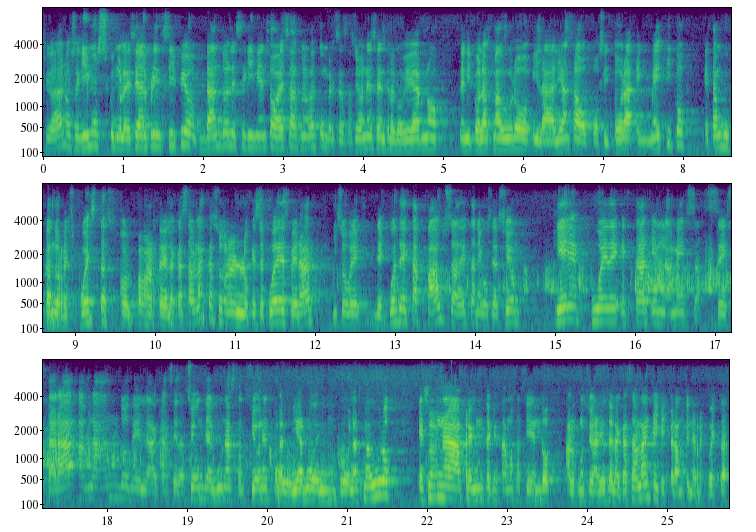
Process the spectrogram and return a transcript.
Ciudadanos, seguimos, como le decía al principio, dándole seguimiento a esas nuevas conversaciones entre el gobierno de Nicolás Maduro y la alianza opositora en México. Están buscando respuestas por parte de la Casa Blanca sobre lo que se puede esperar y sobre, después de esta pausa, de esta negociación, ¿Qué puede estar en la mesa? ¿Se estará hablando de la cancelación de algunas sanciones para el gobierno de Nicolás Maduro? Es una pregunta que estamos haciendo a los funcionarios de la Casa Blanca y que esperamos tener respuesta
